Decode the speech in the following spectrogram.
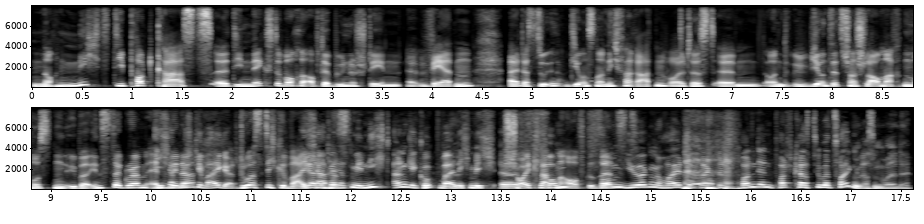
noch nicht die Podcasts, äh, die nächste Woche auf der Bühne stehen äh, werden, äh, dass du die uns noch nicht verraten wolltest ähm, und wir uns jetzt schon schlau machen mussten über Instagram entweder. Ich habe mich geweigert. Du hast dich geweigert. Ich habe es mir nicht angeguckt, weil ich mich äh, Scheuklappen vom, aufgesetzt. vom Jürgen heute praktisch von den Podcasts überzeugen lassen wollte.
